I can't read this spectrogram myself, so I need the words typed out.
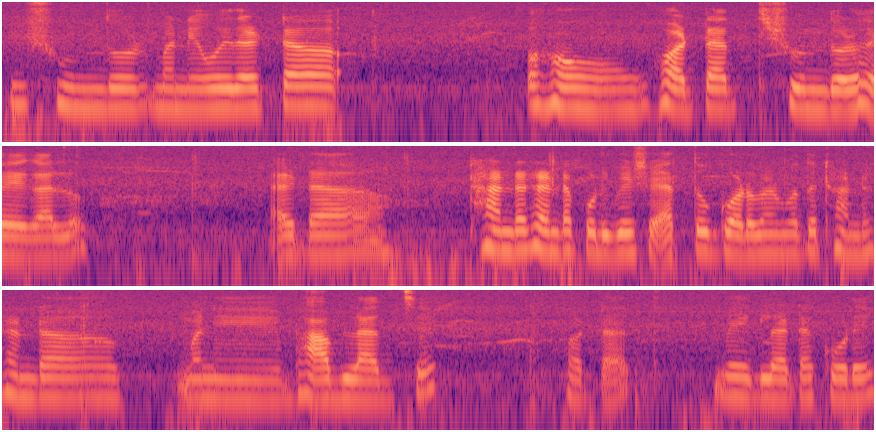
কি সুন্দর মানে ওয়েদারটা হঠাৎ সুন্দর হয়ে গেল। একটা ঠান্ডা ঠান্ডা পরিবেশ, এত গরমের মধ্যে ঠান্ডা ঠান্ডা মানে ভাব লাগছে হঠাৎ মেঘলাটা করে।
